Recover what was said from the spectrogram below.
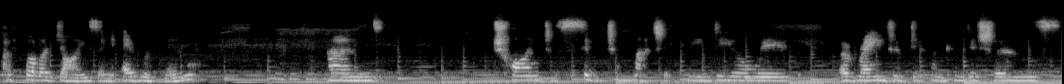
pathologizing everything and trying to symptomatically deal with a range of different conditions.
